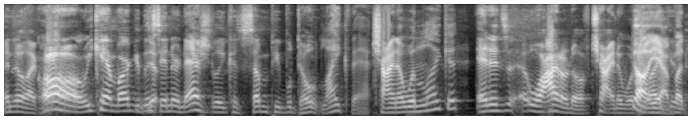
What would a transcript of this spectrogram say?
and they're like, oh, we can't market this internationally because some people don't like that. China wouldn't like it. And it's well, I don't know if China would. Oh like it. yeah, it. but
